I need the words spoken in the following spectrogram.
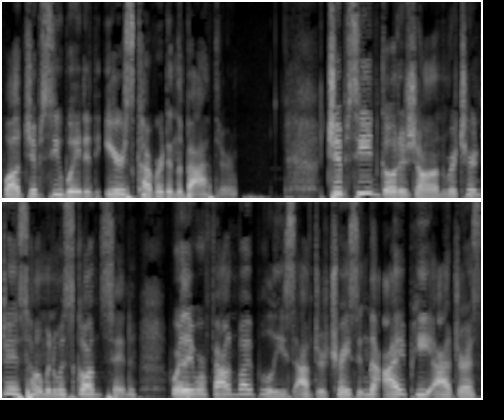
while Gypsy waited, ears covered in the bathroom. Gypsy and Godejohn returned to his home in Wisconsin, where they were found by police after tracing the IP address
